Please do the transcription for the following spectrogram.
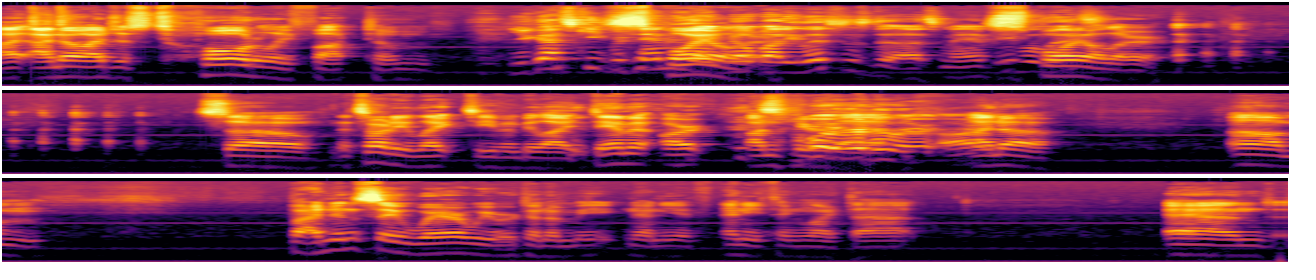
I, I know I just totally fucked him. You guys keep pretending Spoiler. like nobody listens to us, man. People Spoiler. So it's already late to even be like, "Damn it, Art, unhear Spoiler that." alert, Art. I know. Um, but I didn't say where we were gonna meet and any anything like that. And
